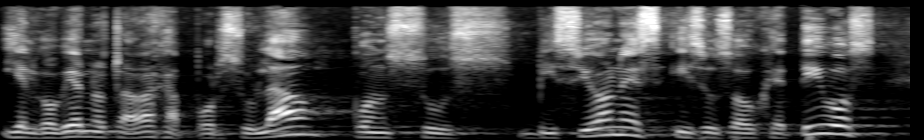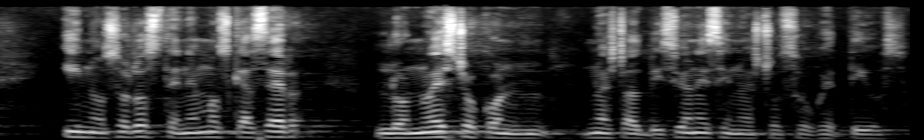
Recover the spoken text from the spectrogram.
y el gobierno trabaja por su lado con sus visiones y sus objetivos y nosotros tenemos que hacer lo nuestro con nuestras visiones y nuestros objetivos.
